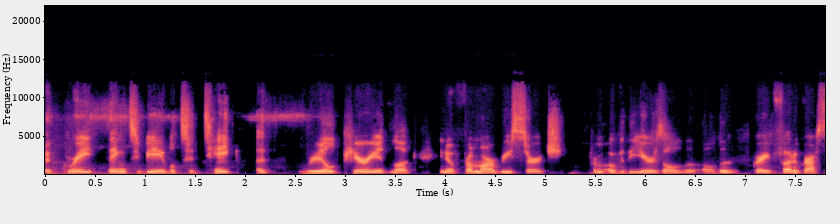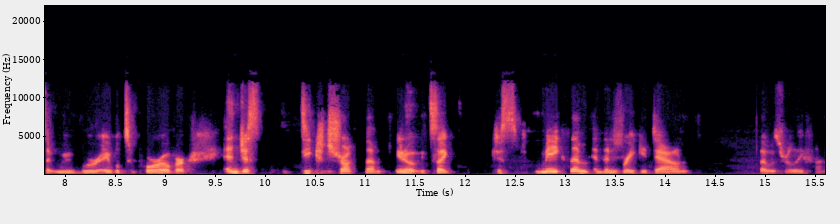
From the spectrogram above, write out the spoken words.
a great thing to be able to take a real period look, you know, from our research from over the years, all the all the great photographs that we were able to pour over, and just deconstruct them. You know, it's like just make them and then break it down. That was really fun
